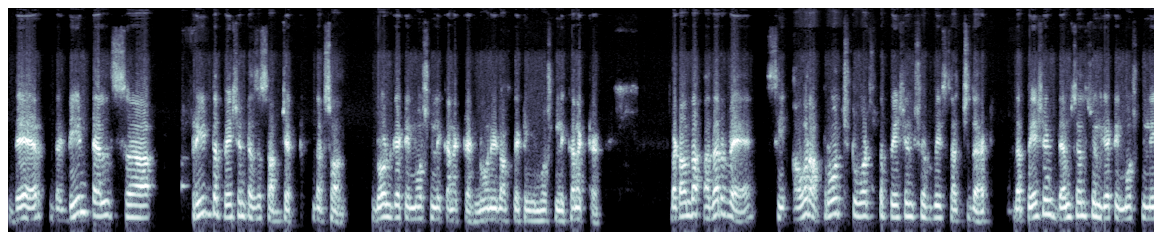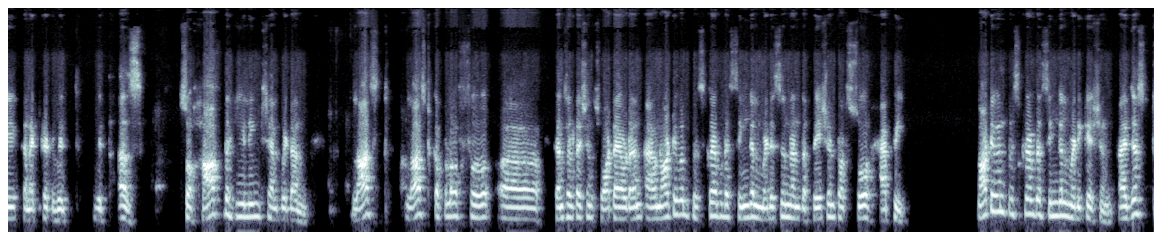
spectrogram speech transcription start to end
there the dean tells uh, treat the patient as a subject. That's all. Don't get emotionally connected. No need of getting emotionally connected. But on the other way, see, our approach towards the patient should be such that the patient themselves will get emotionally connected with with us. So half the healing shall be done. Last last couple of uh, uh, consultations, what I have done, I have not even prescribed a single medicine, and the patient are so happy. Not even prescribed a single medication. I just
